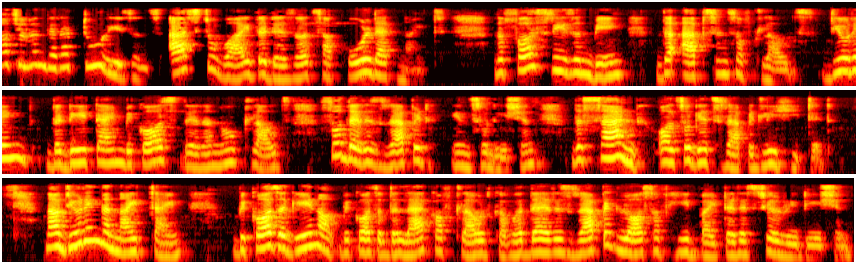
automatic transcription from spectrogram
Now children, there are two reasons as to why the deserts are cold at night. The first reason being the absence of clouds. During the daytime, because there are no clouds, so there is rapid insolation. The sand also gets rapidly heated. Now during the night time, because again because of the lack of cloud cover there is rapid loss of heat by terrestrial radiation.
